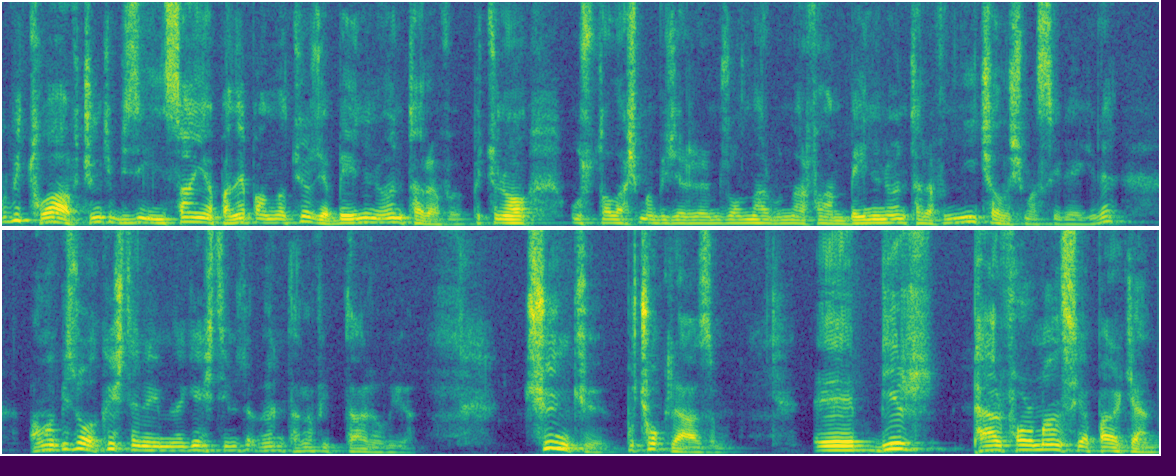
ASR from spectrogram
Bu bir tuhaf. Çünkü bizi insan yapan hep anlatıyoruz ya beynin ön tarafı. Bütün o ustalaşma becerilerimiz onlar bunlar falan beynin ön tarafının iyi çalışmasıyla ilgili. Ama biz o akış deneyimine geçtiğimizde ön taraf iptal oluyor. Çünkü bu çok lazım. Ee, bir performans yaparken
